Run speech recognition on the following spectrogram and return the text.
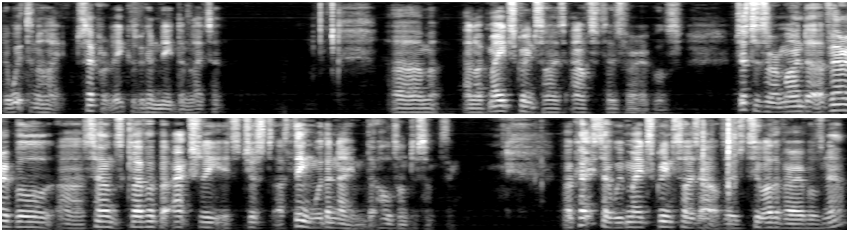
the width and the height separately, because we're going to need them later. Um, and I've made screen size out of those variables. Just as a reminder, a variable uh, sounds clever, but actually it's just a thing with a name that holds on to something. Okay, so we've made screen size out of those two other variables now.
